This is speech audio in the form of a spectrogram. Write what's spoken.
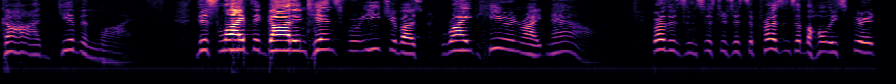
God given life. This life that God intends for each of us right here and right now. Brothers and sisters, it's the presence of the Holy Spirit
